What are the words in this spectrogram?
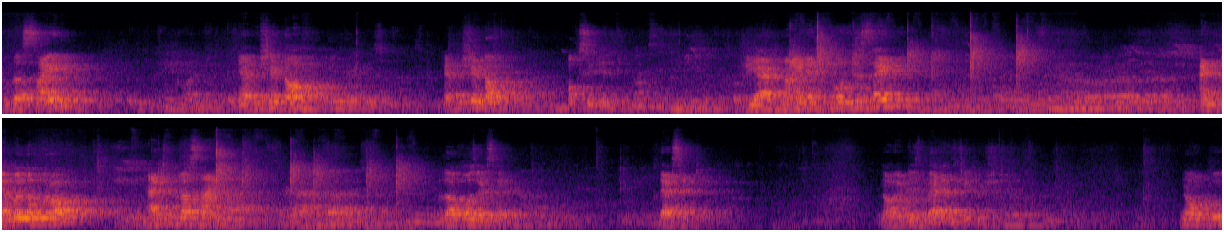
to the side deficient of deficient of oxygen. We add 9 H2O on this side and double number of H to the opposite side. That's it. Now it is balanced equation. Now to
